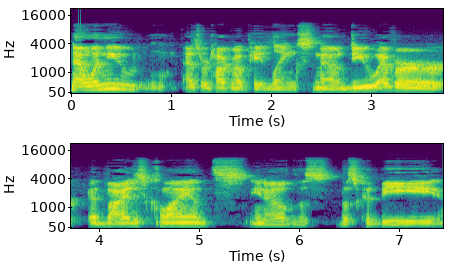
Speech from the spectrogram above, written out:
Now, when you, as we're talking about paid links, now, do you ever advise clients? You know, this this could be,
